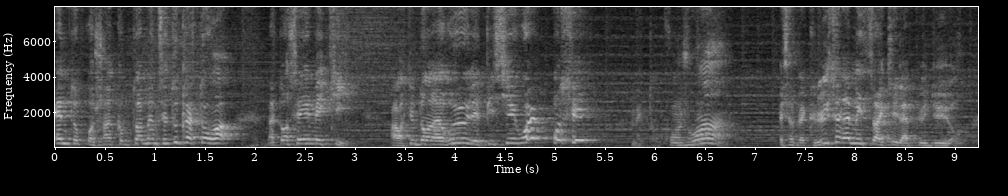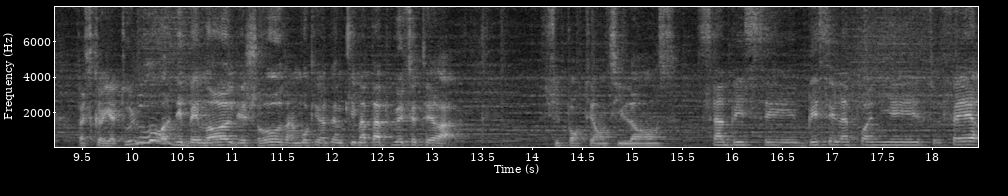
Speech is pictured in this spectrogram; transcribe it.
aime ton prochain comme toi-même, c'est toute la Torah. Maintenant, c'est aimer qui? Alors, tu dans la rue, l'épicier, ouais, aussi. Mais ton conjoint, et c'est avec lui, c'est la mitzvah qui est la plus dure. Parce qu'il y a toujours des bémols, des choses, un mot qui ne m'a pas plu, etc. Supporter en silence, s'abaisser, baisser la poignée, se faire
